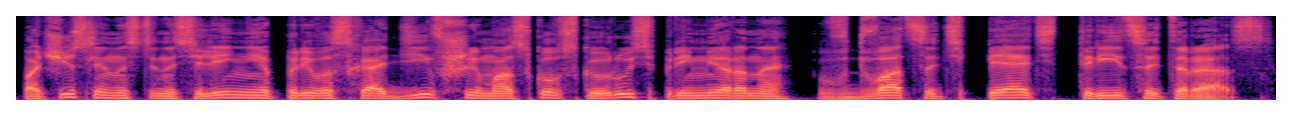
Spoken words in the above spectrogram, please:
по численности населения превосходившей Московскую Русь примерно в 25-30 раз.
